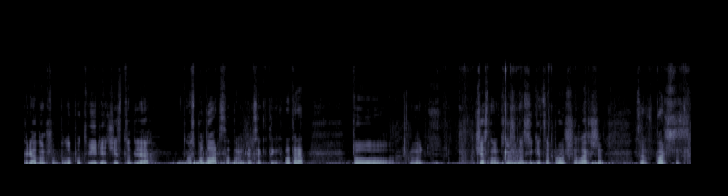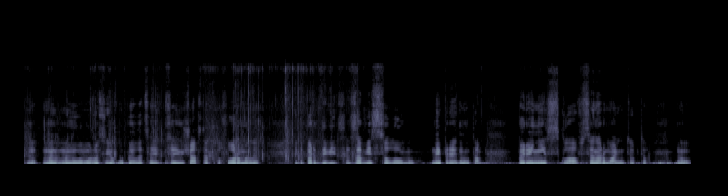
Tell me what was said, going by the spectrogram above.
рядом, щоб було подвір'я, чисто для господарства, там, для всяких таких потреб, то ну, чесно вам скажу, наскільки це проще, легше. Це вперше, ну, ми в минулому році його купили, цей, цей участок, оформили. І тепер дивіться, завіз солому, не при, ну, там, переніс, склав, все нормально. Тобто, ну,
